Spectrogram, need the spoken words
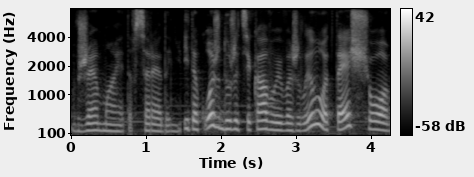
вже маєте всередині. І також дуже цікаво і важливо те, що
